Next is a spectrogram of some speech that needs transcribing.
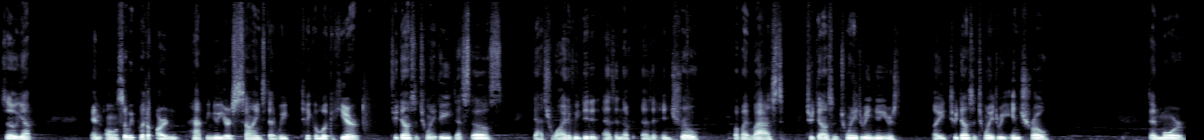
So yeah. And also we put our Happy New Year signs that we take a look at here. 2023, that's those. that's why we did it as an as an intro of my last 2023 New Year's a 2023 intro. Then more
